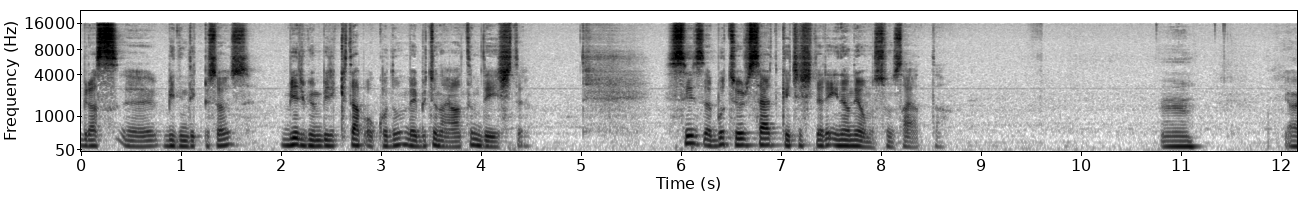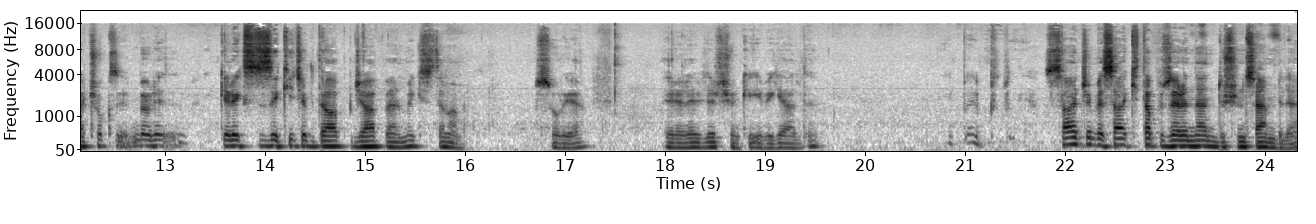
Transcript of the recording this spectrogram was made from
biraz e, bilindik bir söz. Bir gün bir kitap okudum ve bütün hayatım değişti. Siz bu tür sert geçişlere inanıyor musunuz hayatta? Hmm. Ya çok böyle gereksiz zekice bir daha cevap vermek istemem soruya. Verilebilir çünkü gibi geldi. Sadece mesela kitap üzerinden düşünsem bile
